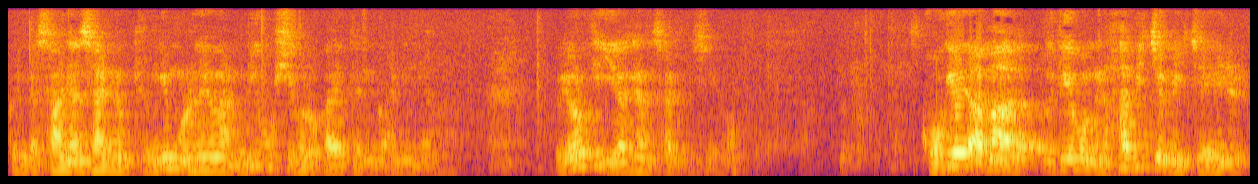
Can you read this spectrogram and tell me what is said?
그러니까 4년 4년 중임을 허용하는 미국식으로 가야 되는 거 아니냐 이렇게 이야기하는 사람이 있어요. 그게 아마 어떻게 보면 합의점이 제일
